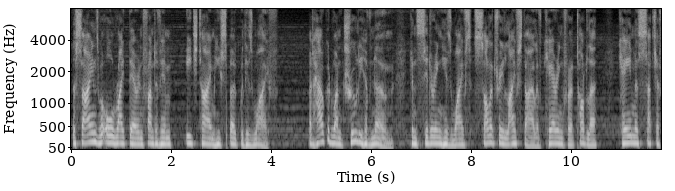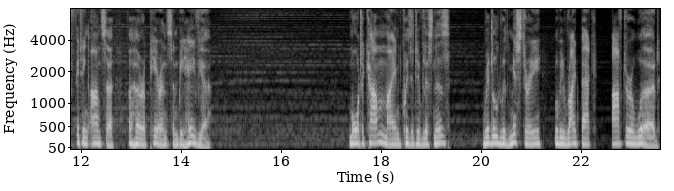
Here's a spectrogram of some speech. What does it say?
The signs were all right there in front of him each time he spoke with his wife. But how could one truly have known, considering his wife's solitary lifestyle of caring for a toddler came as such a fitting answer for her appearance and behavior? More to come, my inquisitive listeners. Riddled with mystery, we'll be right back after a word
